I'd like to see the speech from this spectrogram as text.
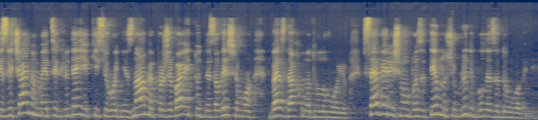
і звичайно, ми цих людей, які сьогодні з нами проживають тут, не залишимо без даху над головою. Все вирішимо позитивно, щоб люди були задоволені.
